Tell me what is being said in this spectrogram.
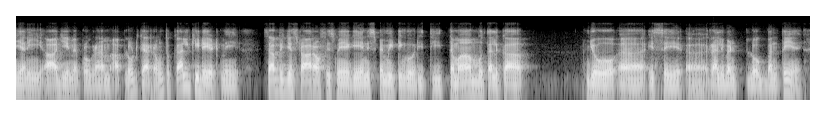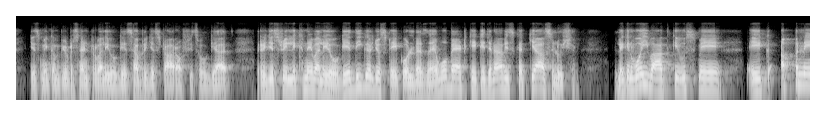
यानी आज ये मैं प्रोग्राम अपलोड कर रहा हूँ तो कल की डेट में सब रजिस्ट्रार ऑफ़िस में अगेन इस पे मीटिंग हो रही थी। तमाम मुतलका जो इससे रेलिवेंट लोग बनते हैं, जिसमें कंप्यूटर सेंटर वाले हो गए, सब रजिस्ट्रार ऑफ़िस हो गया। रजिस्ट्री लिखने वाले हो गए, दीगर जो स्टेक होल्डर्स हैं, वो बैठ के कि जनाब इसका क्या सोल्यूशन लेकिन वही बात कि उसमें एक अपने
